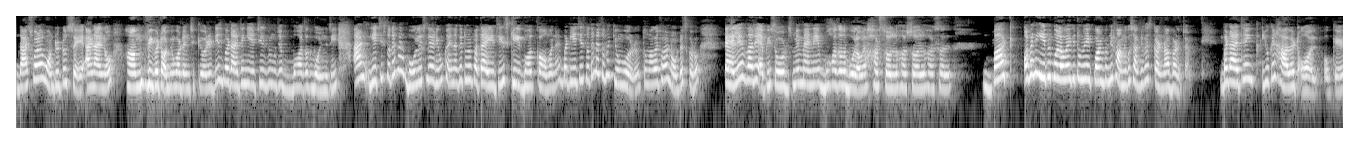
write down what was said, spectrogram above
that's what I wanted to say and I know हम we were talking about insecurities but I think ये चीज़ भी मुझे बहुत ज़्यादा बोलनी थी। एंड ये चीज़ पता है, मैं बोल इसलिए रही हूँ, कहीं ना कहीं तुम्हें पता है ये चीज़ की बहुत कॉमन है बट ये चीज़ पता है, मैं तुम्हें क्यों बोल रही हूँ? तुम अगर थोड़ा नोटिस करो, पहले वाले एपिसोड्स में मैंने बहुत ज़्यादा बोला हुआ है हसल हसल हसल बट और मैंने ये भी बोला हुआ है कि तुम्हें एक पॉइंट पर अपनी फैमिली को सेक्रीफाइस करना पड़ता है but I think you can have it all okay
